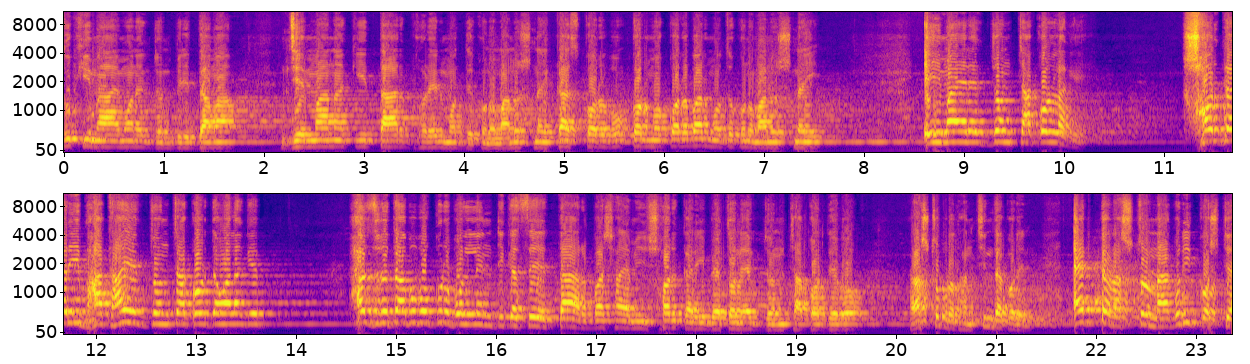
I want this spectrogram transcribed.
দুঃখী মা, এমন একজন বৃদ্ধা মা, যে মা নাকি তার ঘরের মধ্যে কোনো মানুষ নাই, কাজ করব, কর্ম করবার মতো কোনো মানুষ নাই। এই মায়ের একজন চাকর লাগে, সরকারি ভাতায় একজন চাকর দেওয়া লাগে। হজরত আবু বকর বললেন, ঠিক আছে, তার বাসায় আমি সরকারি বেতনে একজন চাকর দেব। রাষ্ট্রপ্রধান চিন্তা করেন, একটা রাষ্ট্র নাগরিক কষ্টে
